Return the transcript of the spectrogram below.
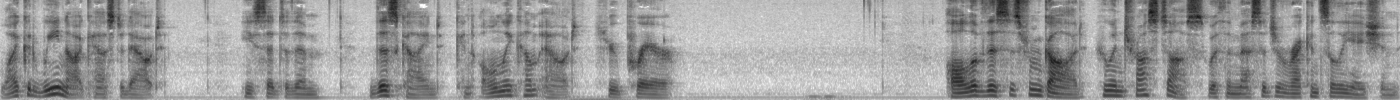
Why could we not cast it out? he said to them, This kind can only come out through prayer. All of this is from God, who entrusts us with the message of reconciliation.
